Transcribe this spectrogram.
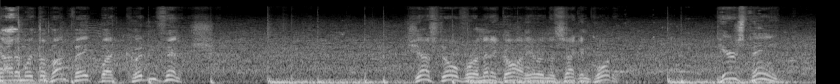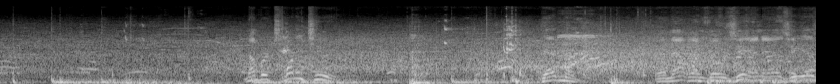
Got him with the pump fake, but couldn't finish. Just over a minute gone here in the second quarter. Here's Payne. Number 22. Dedmon. And that one goes in as he is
